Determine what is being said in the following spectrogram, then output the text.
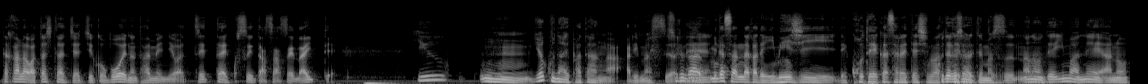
だから私たちは自己防衛のためには絶対薬出させないっていう、うん、良くないパターンがありますよね。それが皆さんの中でイメージで固定化されてしまって固定化されてます。なので今ねあの、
